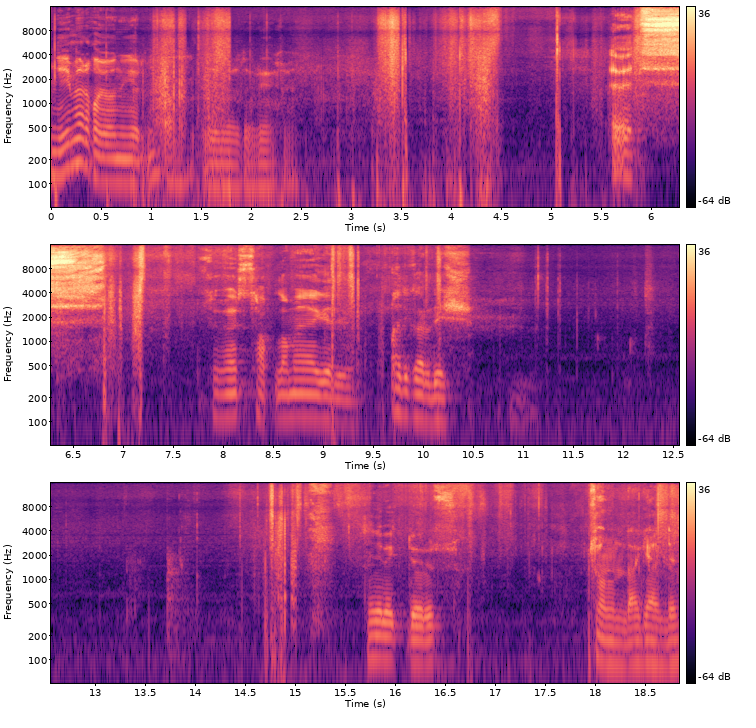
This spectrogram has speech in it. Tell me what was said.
Neymar koy onun yerine. Al Neymar'ı da oraya koy. Evet. Bu sefer saplamaya geliyor. Hadi kardeş. Seni bekliyoruz. Sonunda geldin.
